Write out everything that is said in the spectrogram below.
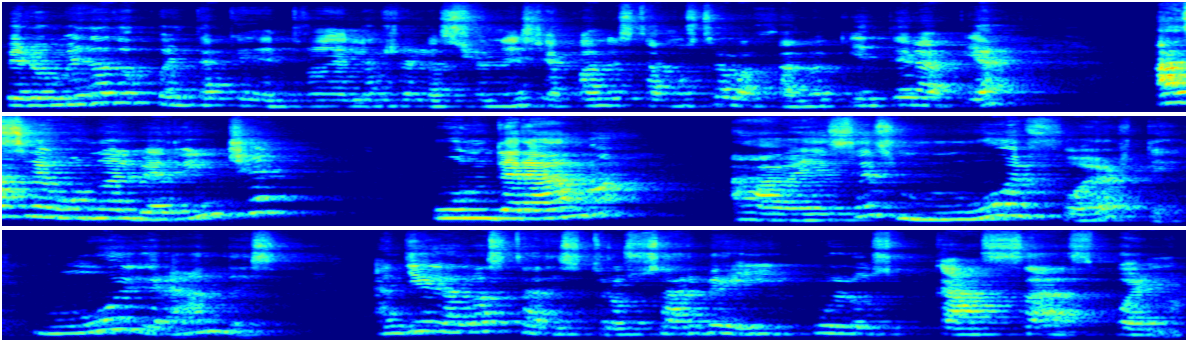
pero me he dado cuenta que dentro de las relaciones, ya cuando estamos trabajando aquí en terapia, hace uno el berrinche, un drama, a veces muy fuerte, muy grandes. Han llegado hasta destrozar vehículos, casas, bueno,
